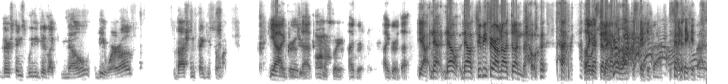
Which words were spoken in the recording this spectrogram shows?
there's things we need to like know, be aware of. Sebastian, thank you so much. Yeah, I agree you, with dude, that. Honestly, I agree. I agree with that. Yeah. Now, now, now. To be fair, I'm not done though. like Oh, I said, I have a lot to take it back. I take it back.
